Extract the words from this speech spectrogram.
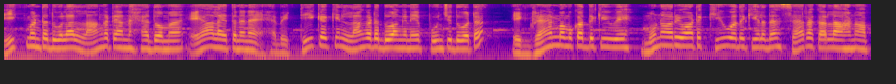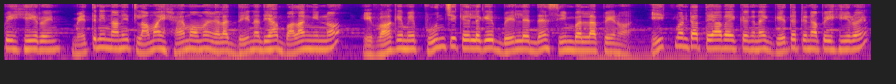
ඉක්මට දුවලා ලාඟට යන්න හැදෝම එයාලා එතන නෑ හැබැයි ටීකකින් ළඟට දුවන්ගෙනේ පුංචි දුවට ඒ ග්‍රෑන්ම මොකක්ද කිව්වේ? මොනාරිවාට කිව්වද කියලා දැන් සෑර කරලා අහන අපේ හීරොයින් මෙතනින් අනිත් ළමයි හැමෝම වෙලා දෙන්න දිහා බලන් ඉන්නවා. ඒ වගේ මේ පුංචි කෙල්ලගේ බෙල්ලෙන් දැන් සිම්බල්ලා පේනවා. ඉක්මටත් එයාව එක්කගෙන ගෙදටෙන අපේ හීරොයින්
